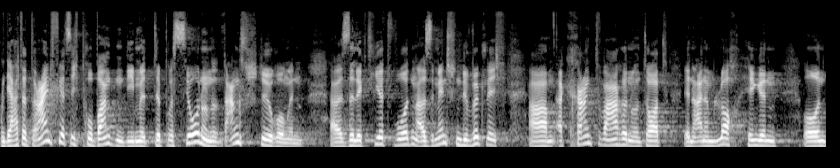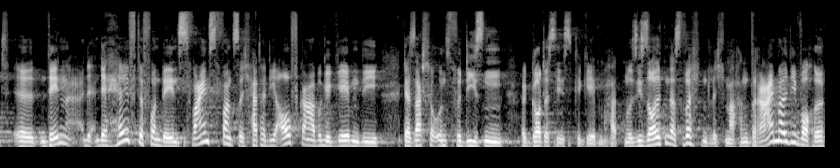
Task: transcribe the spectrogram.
und er hatte 43 Probanden, die mit Depressionen und Angststörungen äh, selektiert wurden, also Menschen, die wirklich ähm, erkrankt waren und dort in einem Loch hingen. Und äh, den, der Hälfte von denen, 22, hat er die Aufgabe gegeben, die der Sascha uns für diesen Gottesdienst gegeben hat. Nur sie sollten das wöchentlich machen, dreimal die Woche,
